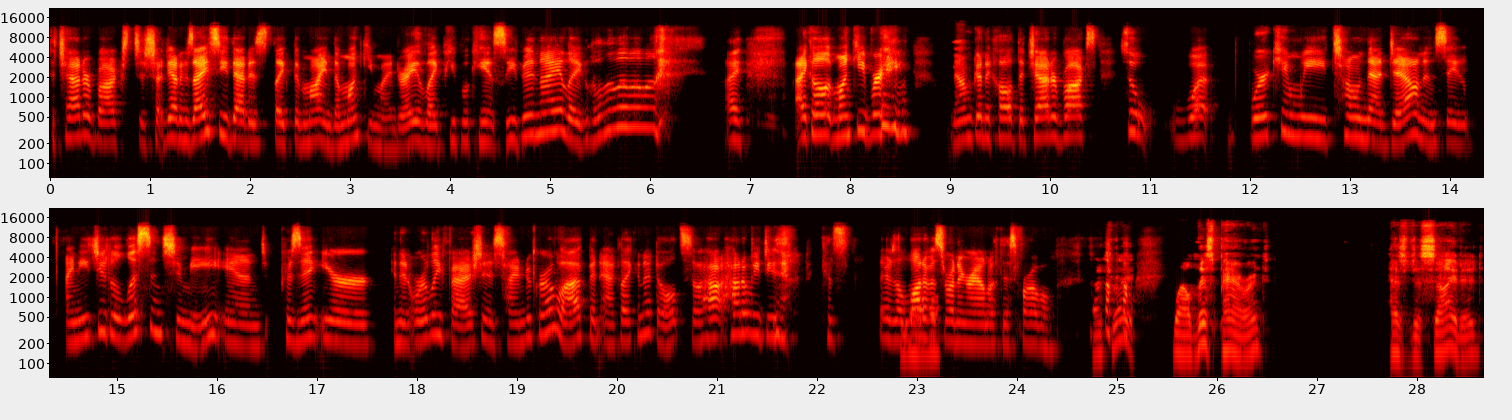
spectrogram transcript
the chatterbox to shut down? Because I see that as like the mind, the monkey mind, right? Like people can't sleep at night, like I I call it monkey brain. Now I'm going to call it the chatterbox. So what where can we tone that down and say I need you to listen to me and present your in an orderly fashion. It's time to grow up and act like an adult. So how how do we do that? Because there's a lot of us running around with this problem. That's right. well, this parent has decided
